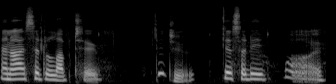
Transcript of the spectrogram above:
And I said love to. Did you? Yes, I did. Why?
